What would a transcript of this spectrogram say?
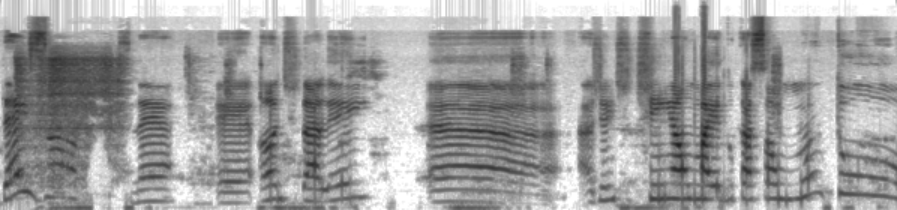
10 anos né, é, antes da lei, é, a gente tinha uma educação muito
